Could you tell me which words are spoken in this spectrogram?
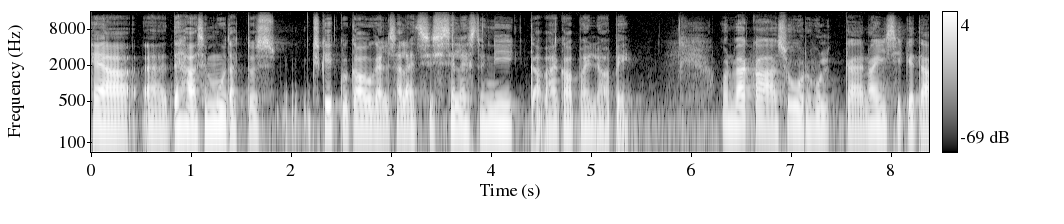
hea teha see muudatus, ükskõik kui kaugel sa oled, siis sellest on ikka väga palju abi. On väga suur hulk naisi, keda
